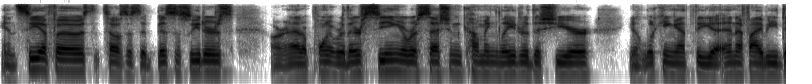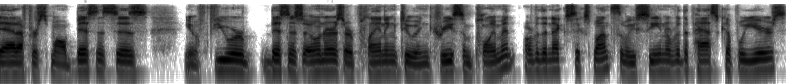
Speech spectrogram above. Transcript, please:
and CFOs that tells us that business leaders are at a point where they're seeing a recession coming later this year you know, looking at the uh, NFIB data for small businesses, you know, fewer business owners are planning to increase employment over the next six months than we've seen over the past couple years,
